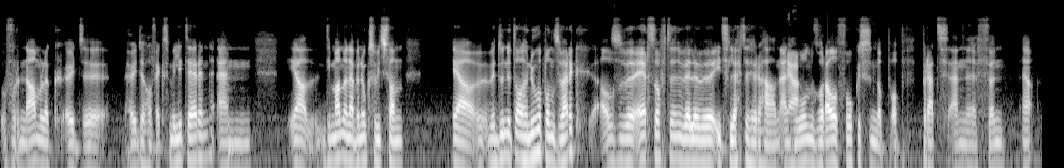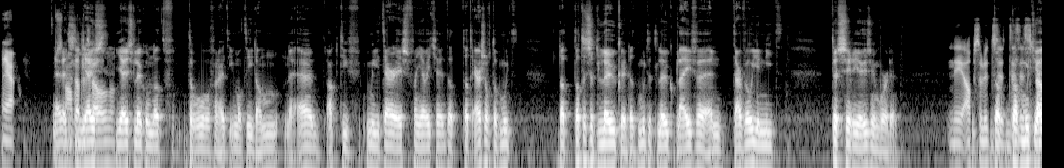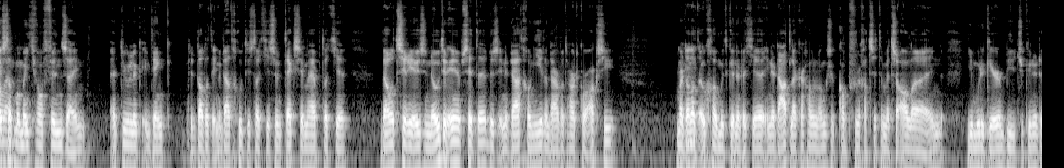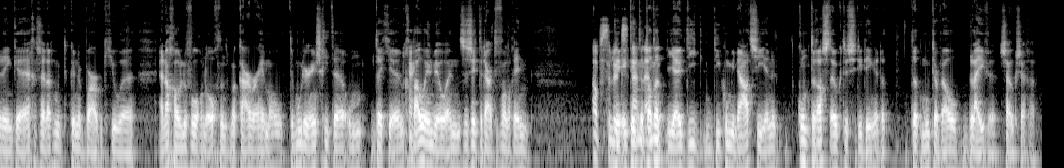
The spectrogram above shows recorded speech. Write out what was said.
voornamelijk uit huidige of ex-militairen. En ja, die mannen hebben ook zoiets van. Ja, we doen het al genoeg op ons werk. Als we airsoften, willen we iets luchtiger gaan. En ja. gewoon vooral focussen op, op pret en uh, fun. Ja. ja. Ja, dat is dat juist, wel... juist leuk om dat te horen vanuit iemand die dan uh, actief militair is. Van ja, weet je, dat, dat airsoft dat moet. Dat, dat is het leuke. Dat moet het leuk blijven. En daar wil je niet te serieus in worden. Nee, absoluut. Dat, dat moet juist dat momentje van fun zijn. En natuurlijk, ik denk dat het inderdaad goed is dat je zo'n tekstsim hebt, dat je wel wat serieuze noten erin hebt zitten. Dus inderdaad gewoon hier en daar wat hardcore actie. Maar dat het ook gewoon moet kunnen dat je inderdaad lekker gewoon langs een kampvuur gaat zitten met z'n allen. En je moet een keer een biertje kunnen drinken en gezellig moet kunnen barbecuen. En dan gewoon de volgende ochtend elkaar weer helemaal de moeder inschieten omdat je een gebouw in wil. En ze zitten daar toevallig in. Absoluut. Ik, denk en, dat, dat, ja, die, die combinatie en het contrast ook tussen die dingen, dat, dat moet er wel blijven, zou ik zeggen.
